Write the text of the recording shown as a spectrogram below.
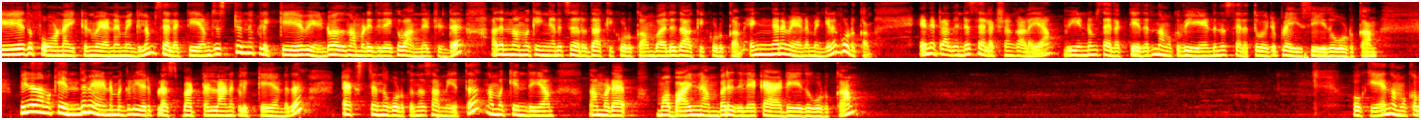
ഏത് ഫോൺ ഐക്കൺ വേണമെങ്കിലും സെലക്ട് ചെയ്യാം. ജസ്റ്റ് ഒന്ന് ക്ലിക്ക് ചെയ്യേ വേണ്ടു. അത് നമ്മുടെ ഇതിലേക്ക് വന്നിട്ടുണ്ട്. അതിന് നമുക്ക് ഇങ്ങനെ ചെറുതാക്കി കൊടുക്കാം വലുതാക്കി കൊടുക്കാം എങ്ങനെ വേണമെങ്കിലും കൊടുക്കാം. എന്നിട്ട് അതിന്റെ സെലക്ഷൻ കളയാം. വീണ്ടും സെലക്ട് ചെയ്തിട്ട് നമുക്ക് വേണ്ടുന്ന സ്ഥലത്ത് പോയിട്ട് പ്ലേസ് ചെയ്ത് കൊടുക്കാം. പിന്നെ നമുക്ക് എന്ത് വേണമെങ്കിലും ഈ ഒരു പ്ലസ് ബട്ടണിലാണ് ക്ലിക്ക് ചെയ്യേണ്ടത്. ടെക്സ്റ്റ് എന്ന് കൊടുക്കുന്ന സമയത്ത് നമുക്ക് എന്ത് ചെയ്യാം? നമ്മുടെ മൊബൈൽ നമ്പർ ഇതിലേക്ക് ആഡ് ചെയ്ത് കൊടുക്കാം. ഓക്കെ നമുക്ക്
